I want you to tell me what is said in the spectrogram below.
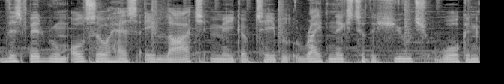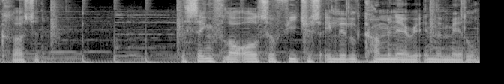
This bedroom also has a large makeup table right next to the huge walk-in closet. The second floor also features a little common area in the middle.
